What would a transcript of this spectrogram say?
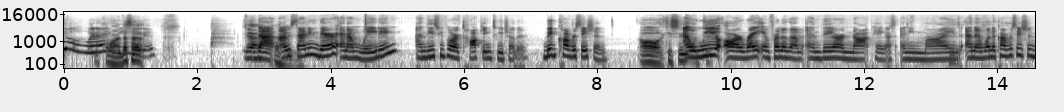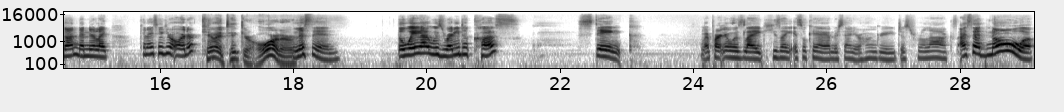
yo, when I Come on, mean that's a- Yeah. that, I I'm hear standing there and I'm waiting, and these people are talking to each other. Big conversation. Oh, you see. And we are right in front of them, and they are not paying us any mind. And then when the conversation done, then they're like, "Can I take your order?" Can I take your order? Listen, the way I was ready to cuss stink. My partner was like, he's like, it's okay, I understand you're hungry, just relax. I said, no.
